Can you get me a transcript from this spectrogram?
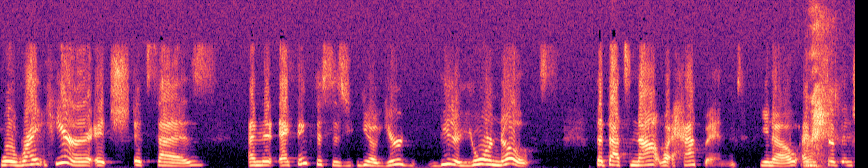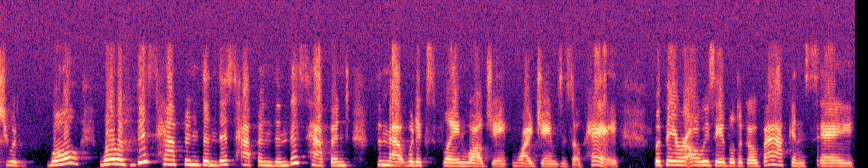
well, right here, it, sh- it says, and it, I think this is, you know, your, these are your notes that that's not what happened, you know? And Right. so then she would, well, well, if this happened, then this happened, then this happened, then that would explain why James, why James is okay. But they were always able to go back and say,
